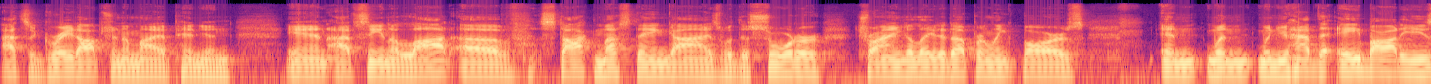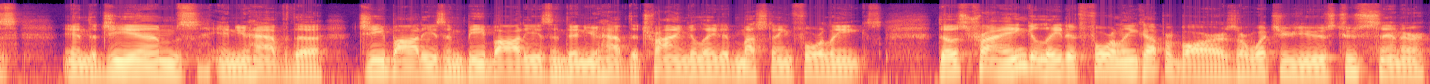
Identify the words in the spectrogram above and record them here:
That's a great option in my opinion. And I've seen a lot of stock Mustang guys with the shorter triangulated upper link bars. And when, when you have the A bodies and the GMs and you have the G bodies and B bodies and then you have the triangulated Mustang four links, those triangulated four link upper bars are what you use to center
